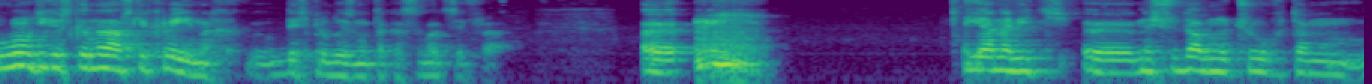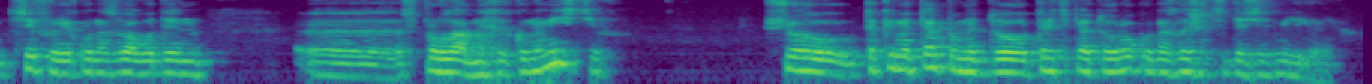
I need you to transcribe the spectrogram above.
По-моєму, тільки в скандинавських країнах десь приблизно така сама цифра. Е, Я навіть е, нещодавно чув там цифру, яку назвав один е, з провладних економістів, що такими темпами до 35-го року нас лишиться 10 мільйонів.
